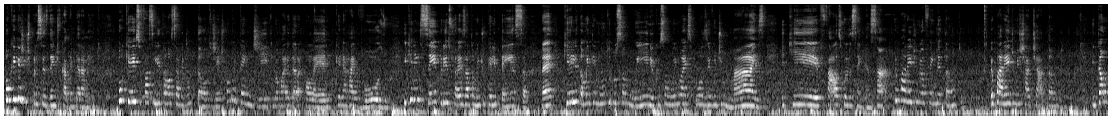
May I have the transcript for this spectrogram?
por que, que a gente precisa identificar temperamento? Porque isso facilita a nossa vida um tanto, gente. Quando eu entendi que meu marido era colérico, que ele é raivoso e que nem sempre isso é exatamente o que ele pensa, né? Que ele também tem muito do sanguíneo, que o sanguíneo é explosivo demais e que fala as coisas sem pensar, eu parei de me ofender tanto. Eu parei de me chatear tanto. Então,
